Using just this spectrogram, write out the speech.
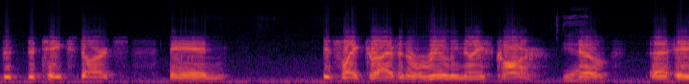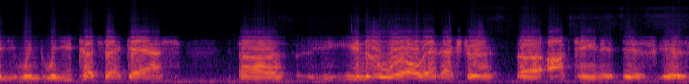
The the take starts, and it's like driving a really nice car. Yeah. You know, uh, and when when you touch that gas, uh, you know where all that extra uh, octane is is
